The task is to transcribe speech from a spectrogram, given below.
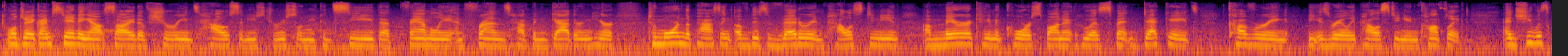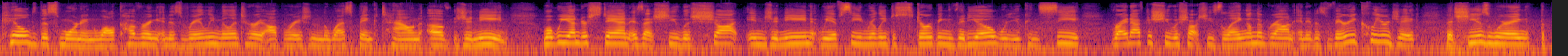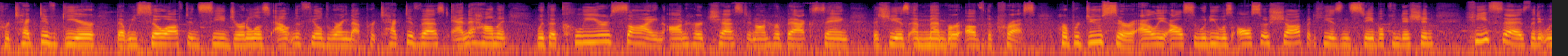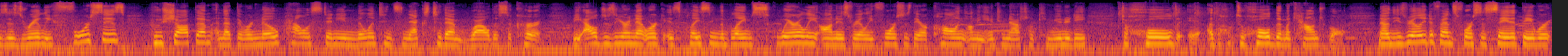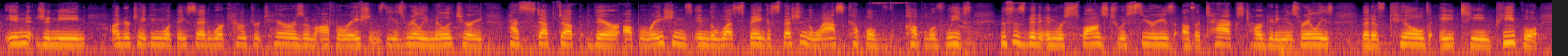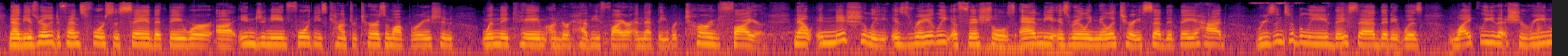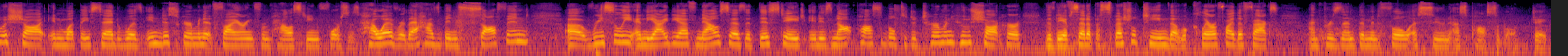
Well, Jake, I'm standing outside of Shireen's house in East Jerusalem. You can see that family and friends have been gathering here to mourn the passing of this veteran Palestinian American correspondent who has spent decades covering the Israeli Palestinian conflict and she was killed this morning while covering an Israeli military operation in the West Bank town of Jenin. What we understand is that she was shot in Jenin. We have seen really disturbing video where you can see right after she was shot, she's laying on the ground, and it is very clear, Jake, that she is wearing the protective gear that we so often see journalists out in the field wearing that protective vest and a helmet with a clear sign on her chest and on her back saying that she is a member of the press. Her producer, Ali Al Samoudi, was also shot, but he is in stable condition. He says that it was Israeli forces who shot them and that there were no Palestinian militants next to them while this occurred. The Al Jazeera network is placing the blame squarely on Israeli forces. They are calling on the international community to hold uh, to hold them accountable. Now, the Israeli Defense Forces say that they were in Jenin undertaking what they said were counterterrorism operations. The Israeli military has stepped up their operations in the West Bank, especially in the last couple of, couple of weeks. This has been in response to a series of attacks targeting Israelis that have killed 18 people. Now, the Israeli Defense Forces say that they were uh, in Jenin for these counterterrorism operations when they came under heavy fire and that they returned fire. Now, initially, Israeli officials and the Israeli military said that they had reason to believe they said that it was likely that Shireen was shot in what they said was indiscriminate firing from Palestinian forces. However, that has been softened uh, recently, and the IDF now says at this stage it is not possible to determine who shot her, that they have set up a special team that will clarify the facts and present them in full as soon as possible. Jake.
